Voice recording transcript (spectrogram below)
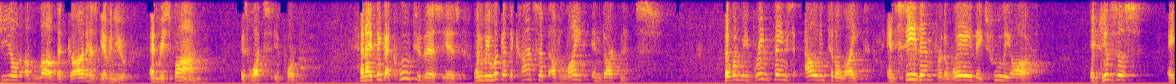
shield of love that God has given you and respond is what's important. And I think a clue to this is when we look at the concept of light and darkness, that when we bring things out into the light and see them for the way they truly are, it gives us a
